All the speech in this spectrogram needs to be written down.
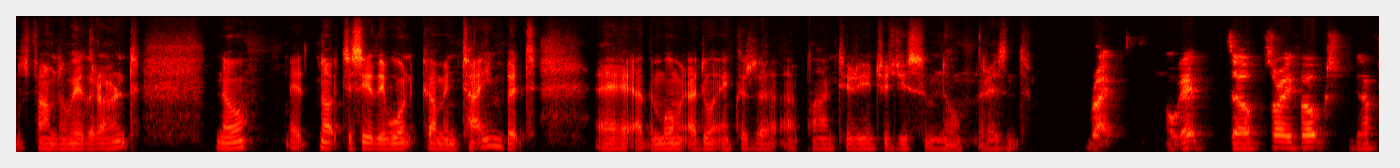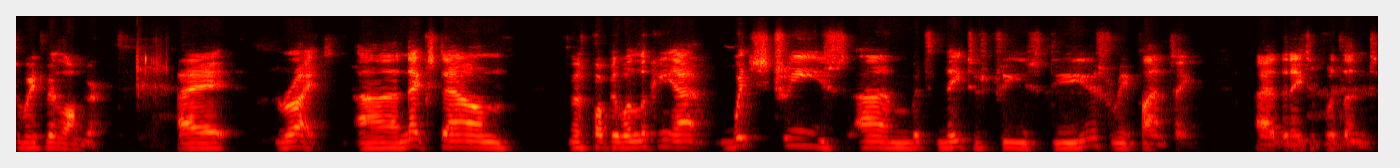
as far as I'm aware, there aren't. No, it, not to say they won't come in time, but uh, at the moment, I don't think there's a, a, plan to reintroduce them. No, there isn't. Right. Okay. So sorry, folks, you have to wait a bit longer. Uh, right. Uh, next down, most popular one, looking at which trees, um, which native trees do you use for replanting uh, the native woodland,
